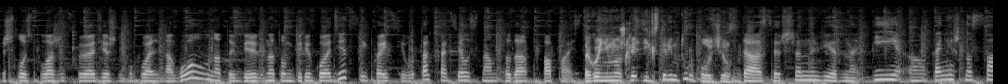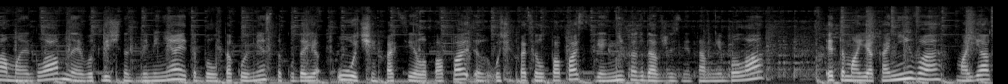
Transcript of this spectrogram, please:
пришлось положить свою одежду буквально на голову, на, той берег, на том берегу одеться и пойти. Вот так хотелось нам туда попасть. Такой немножко экстрим-тур получился. Да, совершенно верно. И, э, конечно, самое главное, вот лично для меня, это было такое место, куда я очень хотела попасть, очень хотела попасть. Я никогда в жизни там не была. Это маяк Анива, маяк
